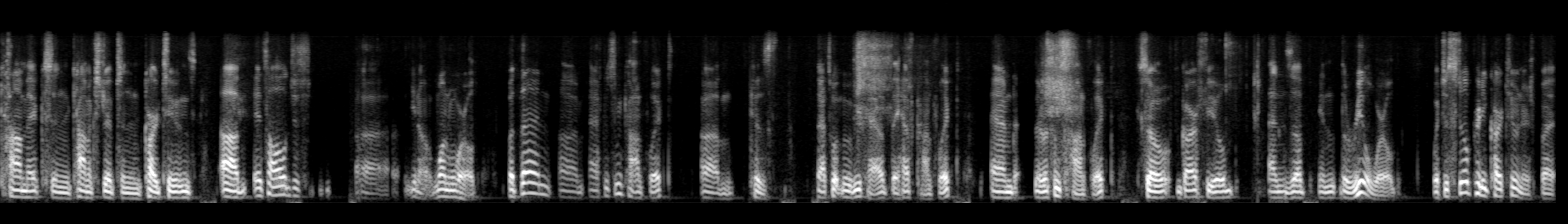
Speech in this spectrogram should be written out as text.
comics and comic strips and cartoons. Um, it's all just uh, you know one world. But then um, after some conflict, because that's what movies have, they have conflict, and there was some conflict. So Garfield ends up in the real world, which is still pretty cartoonish, but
